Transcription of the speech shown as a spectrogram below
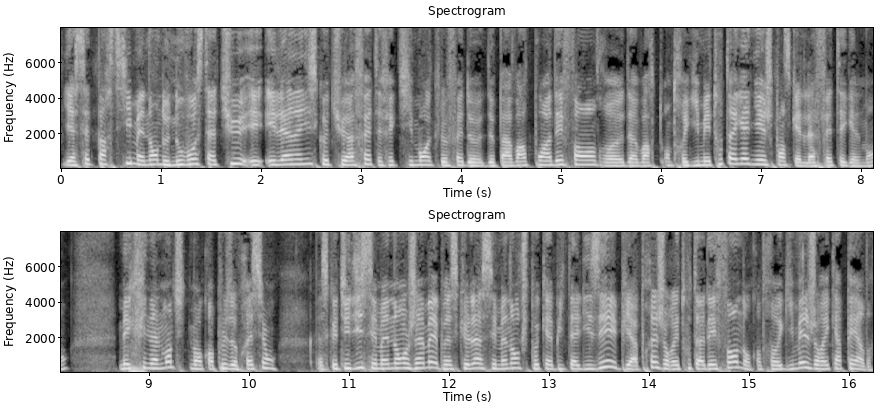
il y a cette partie maintenant de nouveaux statuts et, et l'analyse que tu as faite effectivement avec le fait de ne pas avoir de points à défendre, d'avoir entre guillemets tout à gagner, je pense qu'elle l'a fait également, mais que finalement tu te mets encore plus de pression parce que tu dis c'est maintenant jamais, parce que là c'est maintenant que je peux capitaliser et puis après j'aurai tout à défendre, donc entre guillemets j'aurai qu'à perdre.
